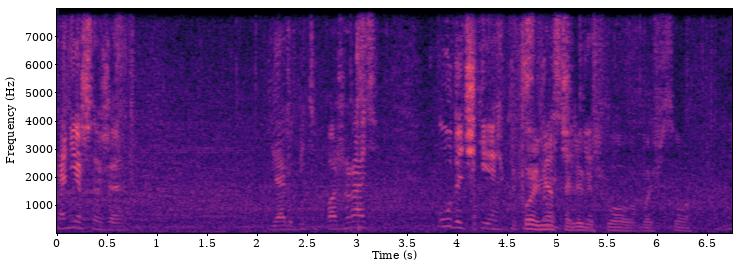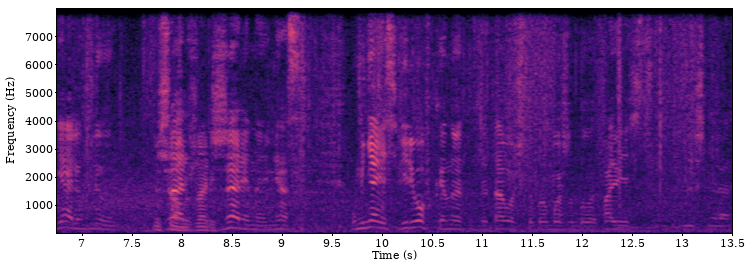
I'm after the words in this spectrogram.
конечно же, я любитель пожрать. Удочки. Какое мясо любишь, Вова, больше всего? Я люблю Ну, сам жарь- жарить. жареное мясо. У меня есть веревка, но это для того, чтобы можно было повесить лишний раз.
